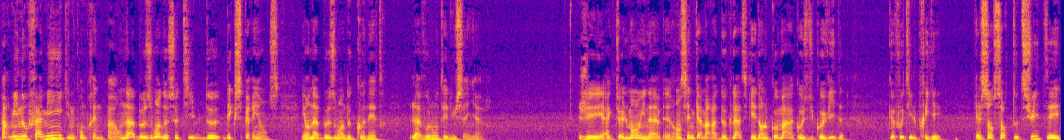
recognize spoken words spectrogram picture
parmi nos familles qui ne comprennent pas, on a besoin de ce type d'expérience. et on a besoin de connaître la volonté du Seigneur. J'ai actuellement une ancienne camarade de classe qui est dans le coma à cause du Covid. Que faut-il prier? Qu'elle s'en sorte tout de suite et,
